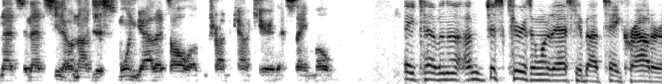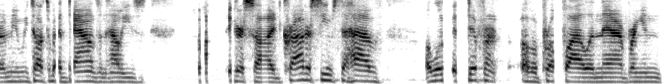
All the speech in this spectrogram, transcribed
And that's and that's you know not just one guy. That's all of them trying to kind of carry that same mold. Hey, Kevin, uh, I'm just curious. I wanted to ask you about Tae Crowder. I mean, we talked about Downs and how he's on the bigger side. Crowder seems to have a little bit different of a profile in there, bringing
